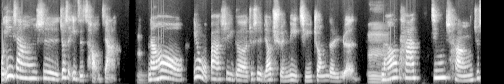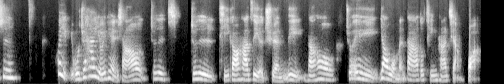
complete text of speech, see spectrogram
我印象是就是一直吵架，嗯，然后因为我爸是一个就是比较权力集中的人，嗯，然后他经常就是会，我觉得他有一点想要就是。就是提高他自己的权力，然后就会要我们大家都听他讲话，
